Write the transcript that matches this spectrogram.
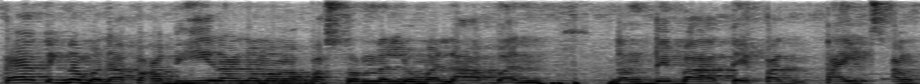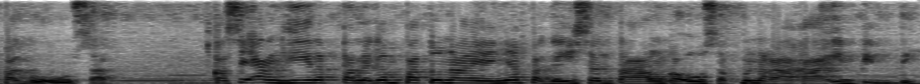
Kaya tignan mo, napakabihira ng mga pastor na lumalaban ng debate pag tithes ang pag-uusap. Kasi ang hirap talagang patunayan niya pag isang taong kausap mo nakakaintindi.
